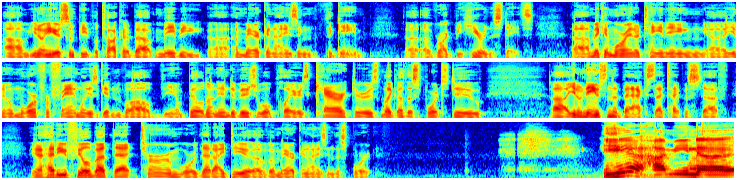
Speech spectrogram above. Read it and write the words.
um, you know, you hear some people talking about maybe uh, Americanizing the game uh, of rugby here in the states. Uh, make it more entertaining. Uh, you know, more for families get involved. You know, build on individual players' characters like other sports do. Uh, you know, names in the backs, that type of stuff. You know, how do you feel about that term or that idea of Americanizing the sport? Yeah, I mean, uh,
